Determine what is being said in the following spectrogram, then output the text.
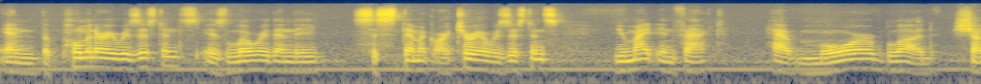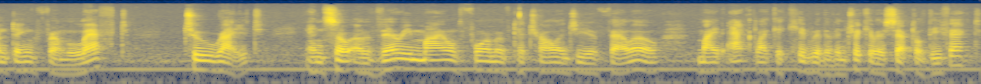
and the pulmonary resistance is lower than the systemic arterial resistance, you might in fact have more blood shunting from left to right. And so a very mild form of tetralogy of Fallot might act like a kid with a ventricular septal defect.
